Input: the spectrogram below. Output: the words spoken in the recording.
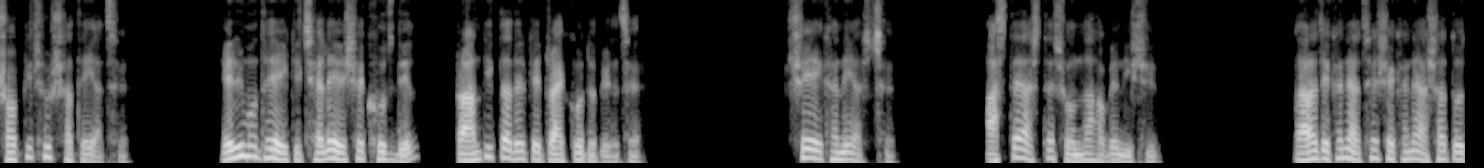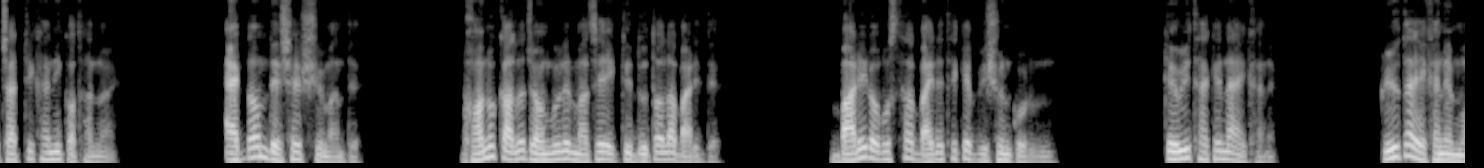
সবকিছুর সাথেই আছে। এরই মধ্যে একটি ছেলে এসে খোঁজ দিল, প্রান্তিক তাদেরকে ট্র্যাক করতে পেরেছে। সে এখানে আসছে। আস্তে আস্তে সন্ধ্যা হবে নিশ্চিত। তারা যেখানে আছে সেখানে আসা তো চারটিখানি কথা নয়। একদম দেশের সীমান্তে। ঘন কালো জঙ্গলের মাঝে একটি দুতলা বাড়িতে। বাড়ির অবস্থা বাইরে থেকে ভীষণ করুন কেউই থাকে না এখানে। প্রিয়তা এখানে ম,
